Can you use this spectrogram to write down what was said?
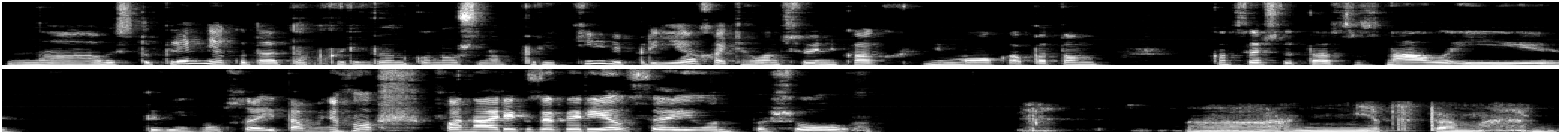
на выступление куда-то к ребенку нужно прийти или приехать, а он все никак не мог, а потом в конце что-то осознал и двинулся, и там у него фонарик загорелся, и он пошел. А, нет, там,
